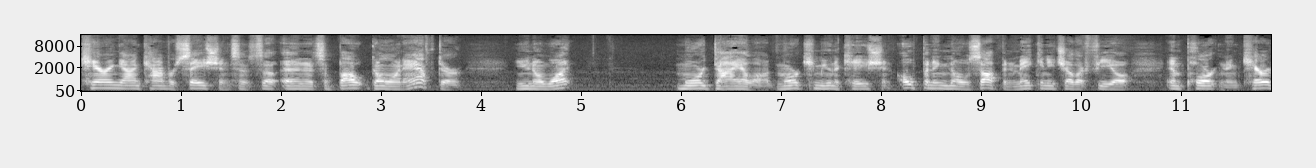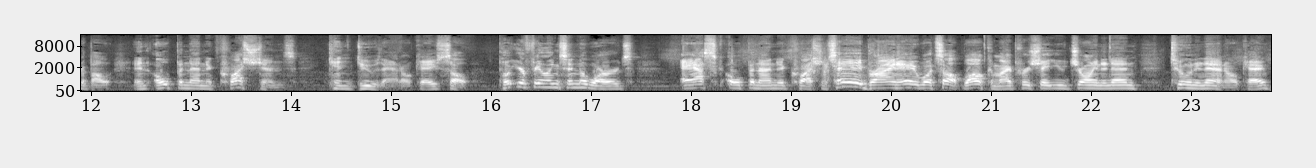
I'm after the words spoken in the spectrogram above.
carrying on conversations, and, so, and it's about going after, you know what? More dialogue, more communication, opening those up and making each other feel important and cared about, and open ended questions can do that, okay? So, Put your feelings into words. Ask open ended questions. Hey, Brian, hey, what's up? Welcome. I appreciate you joining in, tuning in, okay?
